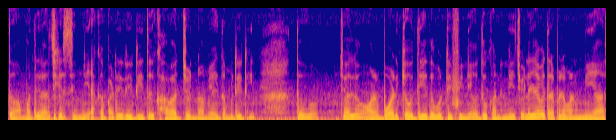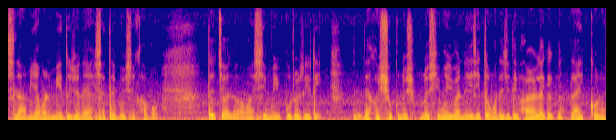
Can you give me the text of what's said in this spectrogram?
তো আমাদের আজকে সিমুই একেবারে রেডি তো খাওয়ার জন্য আমি একদম রেডি তো চলো আমার বরকেও দিয়ে দেবো টিফিনে, ও দোকানে নিয়ে চলে যাবে, তারপরে আমার মেয়ে আসলে আমি আমার মেয়ে দুজনে একসাথে বসে খাব। তো চলো আমার সিমুই পুরো রেডি দেখো শুকনো শুকনো সিমুই বানিয়েছি, তোমাদের যদি ভালো লাগে, লাইক করো।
